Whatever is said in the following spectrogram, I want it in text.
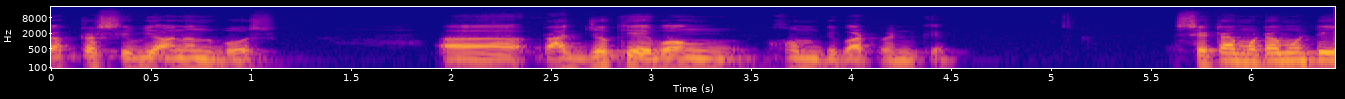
ডক্টর সিবি আনন্দ বোস রাজ্যকে এবং হোম ডিপার্টমেন্টকে, সেটা মোটামুটি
